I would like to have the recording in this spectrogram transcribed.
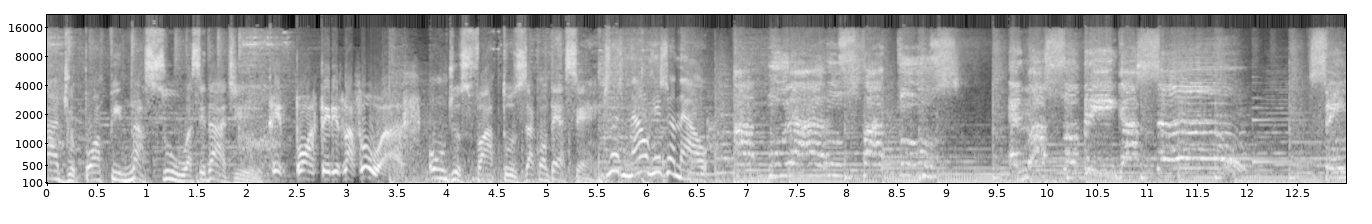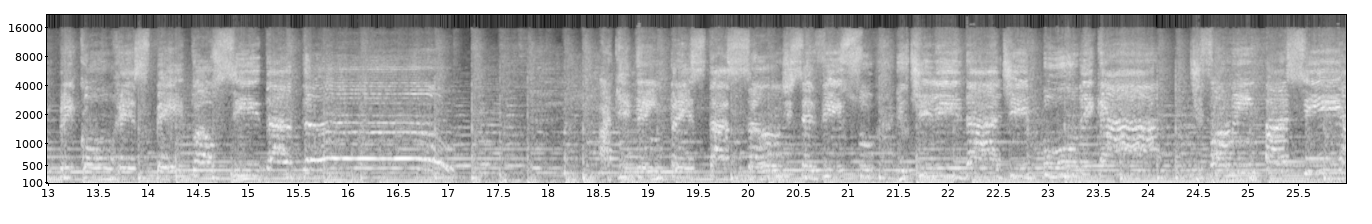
Rádio Pop na sua cidade. Repórteres nas ruas. Onde os fatos acontecem. Jornal Regional. Apurar os fatos é nossa obrigação. Sempre com respeito ao cidadão. Aqui tem prestação de serviço e utilidade pública de forma imparcial.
